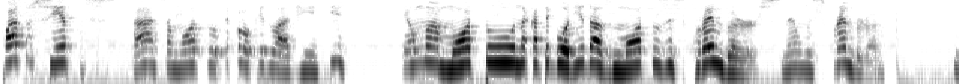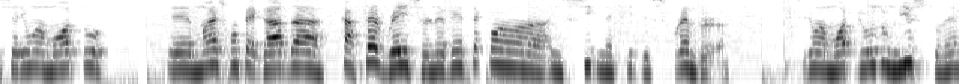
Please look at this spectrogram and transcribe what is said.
400, tá? Essa moto, até coloquei do ladinho aqui, é uma moto na categoria das motos Scramblers, né? Um Scrambler, que seria uma moto é, mais com pegada Café Racer, né? Vem até com a insígnia aqui de Scrambler. Seria uma moto de uso misto, né?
